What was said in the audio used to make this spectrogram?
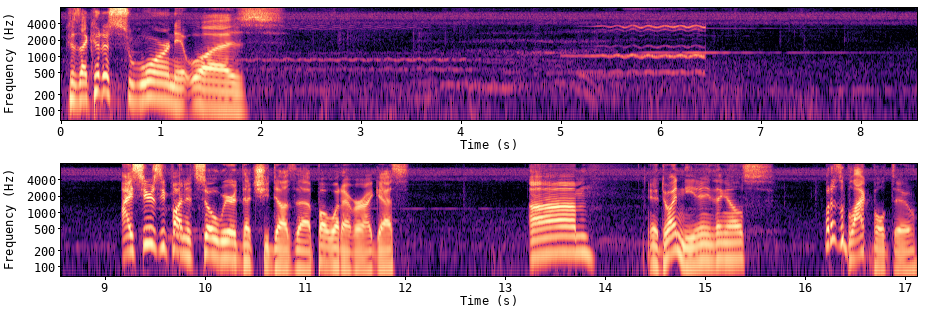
Because I could have sworn it was... I seriously find it so weird that she does that, but whatever, I guess. Um, yeah, do I need anything else? What does a black bolt do?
